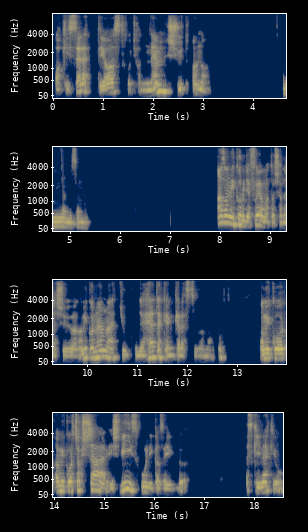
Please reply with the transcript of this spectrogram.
aki szereti azt, hogyha nem süt a nap? Nem hiszem. Az, amikor ugye folyamatosan eső van, amikor nem látjuk ugye heteken keresztül a napot, amikor, amikor csak sár és víz hullik az égből, ez kinek jó?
